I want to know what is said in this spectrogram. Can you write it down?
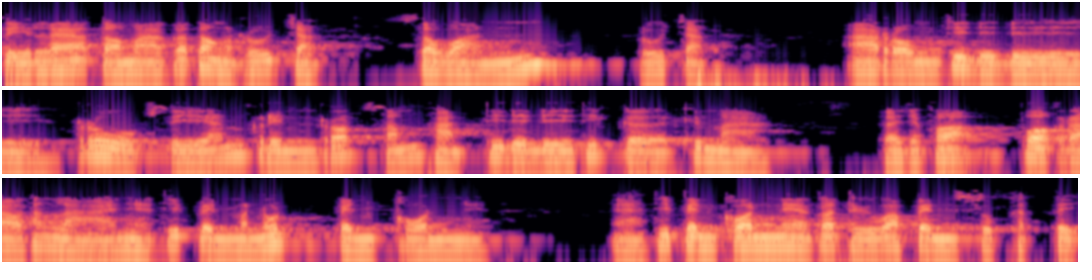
ศีลแล้วต่อมาก็ต้องรู้จักสวรรค์ รู้จักอารมณ์ที่ดีๆ รูปเสียงกลิ่นรสสัมผัสที่ดี ๆ ที่เกิดขึ้นมา โดยเฉพาะพวกเราทั้งหลายเนี่ยที่เป็นมนุษย์เป็นคนเนี่ย ที่เป็นคนเนี่ยก็ถือว่าเป็นสุขติ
